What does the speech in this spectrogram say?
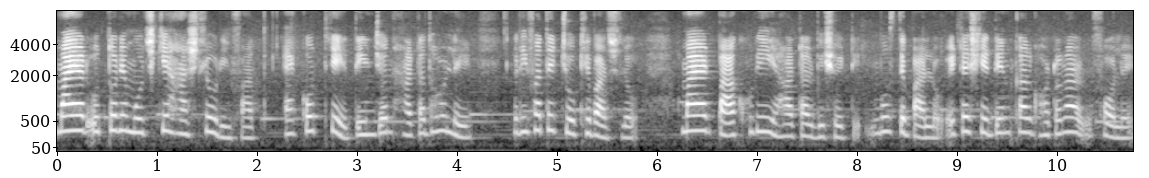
মায়ার উত্তরে মুচকে হাসলো রিফাত। একত্রে তিনজন হাঁটা ধরলে রিফাতের চোখে বাজলো। মায়ার পা খুঁড়িয়ে হাঁটার বিষয়টি। বুঝতে পারল, এটা সেদিনকার ঘটনার ফলে।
